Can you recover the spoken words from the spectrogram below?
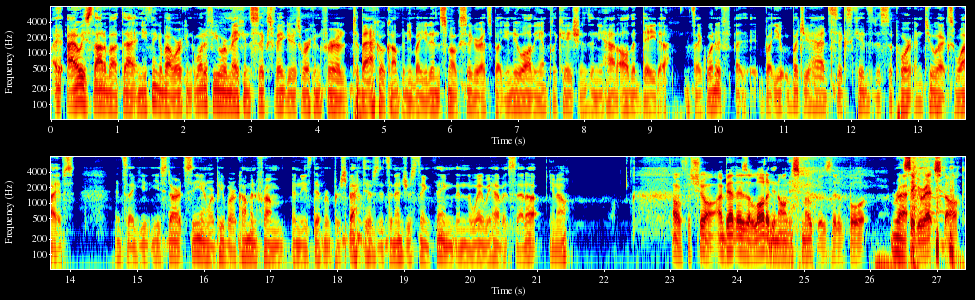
I, I always thought about that, and you think about working. What if you were making six figures working for a tobacco company, but you didn't smoke cigarettes, but you knew all the implications and you had all the data? It's like, what if? uh, But you, but you had six kids to support and two ex-wives. It's like you, you start seeing where people are coming from in these different perspectives. It's an interesting thing than the way we have it set up, you know? Oh, for sure. I bet there's a lot of non-smokers that have bought Right. cigarette stock.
